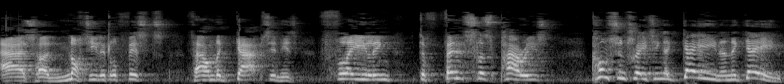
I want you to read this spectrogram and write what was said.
As her knotty little fists found the gaps in his flailing, defenceless parries, concentrating again and again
